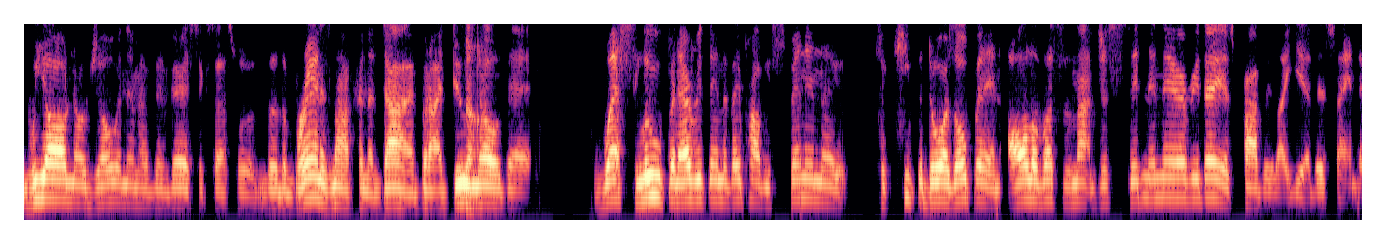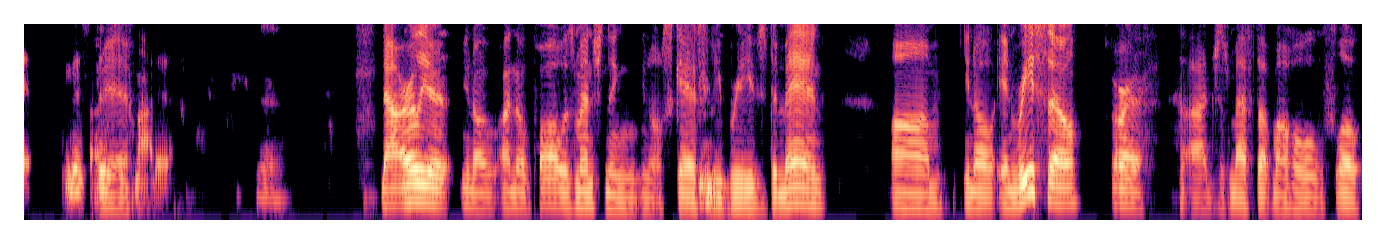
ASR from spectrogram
We all know Joe and them have been very successful. The, the brand is not gonna die, but I do no. know that West Loop and everything that they probably spending to, to keep the doors open and all of us is not just sitting in there every day, it's probably like, yeah, this ain't it. This this yeah. is not it. Yeah. Now, earlier, you know, I know Paul was mentioning, you know, scarcity breeds demand. Um, you know, in resale, or I just messed up my whole flow,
